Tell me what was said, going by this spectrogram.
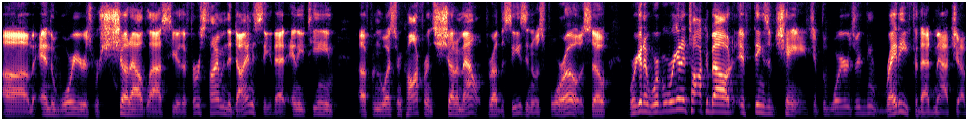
Um, and the Warriors were shut out last year, the first time in the dynasty that any team uh, from the Western Conference shut them out throughout the season. It was 4-0. So we're gonna we're, we're gonna talk about if things have changed, if the Warriors are even ready for that matchup.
